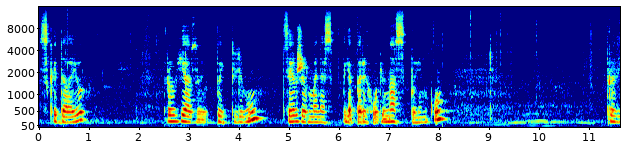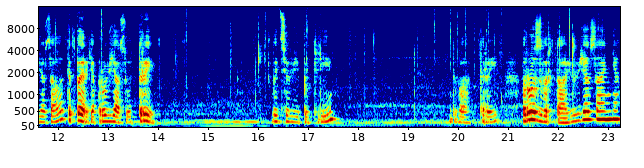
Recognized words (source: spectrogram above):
скидаю, пров'язую петлю. Це вже в мене сп- я переходжу на спинку. Пров'язала. Тепер я пров'язую три лицьові петлі. Два, три. Розвертаю в'язання.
